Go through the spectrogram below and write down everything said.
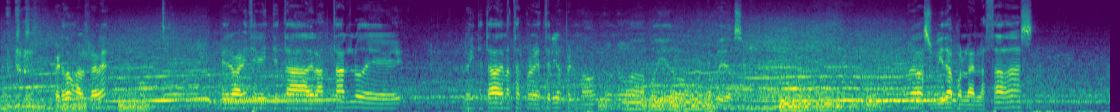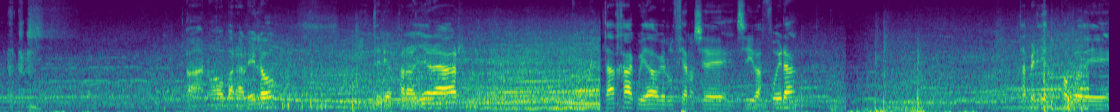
Perdón, al revés. Pedro Valencia que intenta adelantarlo de. Lo intentaba adelantar por el exterior, pero no, ha podido. Ser. Nueva subida por las enlazadas. Ah, nuevo paralelo. Interior para Gerard. ventaja. Cuidado que Luciano se, se iba afuera está perdiendo un poco de,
